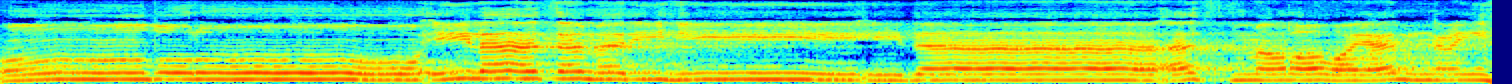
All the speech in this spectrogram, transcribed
انظروا إلى ثمره إذا البحر وينعه.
